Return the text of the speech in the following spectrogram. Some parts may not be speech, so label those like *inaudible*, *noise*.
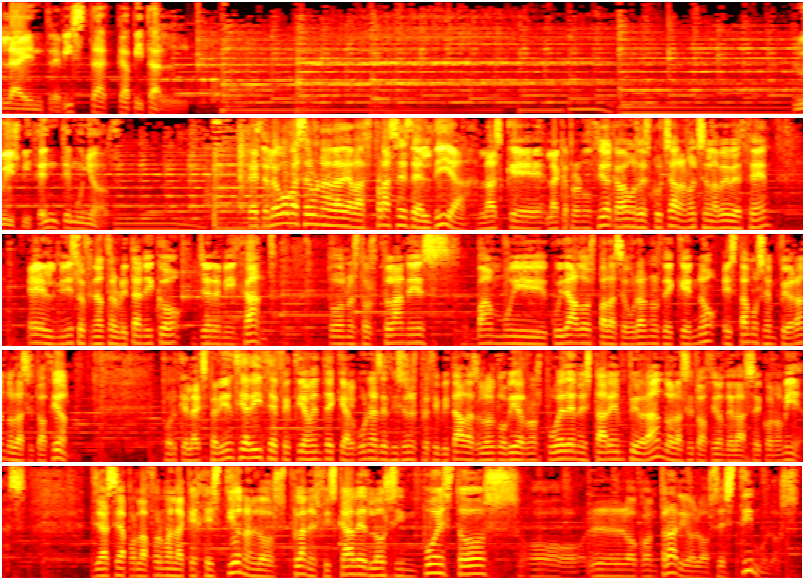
La entrevista capital. Luis Vicente Muñoz. Desde luego va a ser una de las frases del día, las que, la que pronunció, acabamos de escuchar anoche en la BBC, el ministro de Finanzas británico Jeremy Hunt. Todos nuestros planes van muy cuidados para asegurarnos de que no estamos empeorando la situación. Porque la experiencia dice efectivamente que algunas decisiones precipitadas de los gobiernos pueden estar empeorando la situación de las economías ya sea por la forma en la que gestionan los planes fiscales, los impuestos o lo contrario, los estímulos.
